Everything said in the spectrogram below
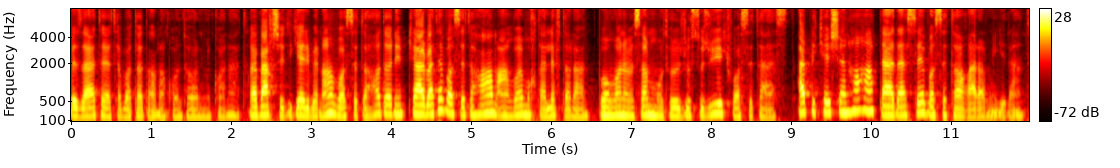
وزارت ارتباطات آن را کنترل می کند و بخش دیگری به نام واسطه ها داریم که البته واسطه ها هم انواع مختلف دارند. به عنوان مثال موتور جستجو یک واسطه است. اپلیکیشن ها هم در دسته واسطه ها قرار می گیرند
